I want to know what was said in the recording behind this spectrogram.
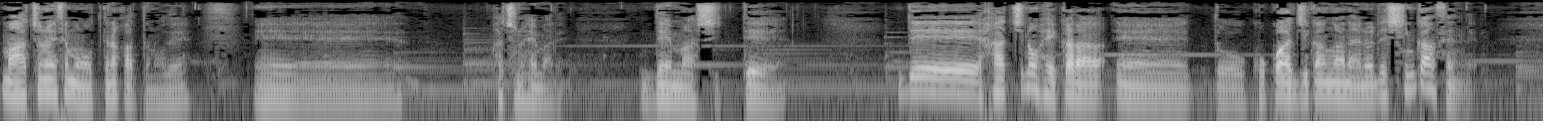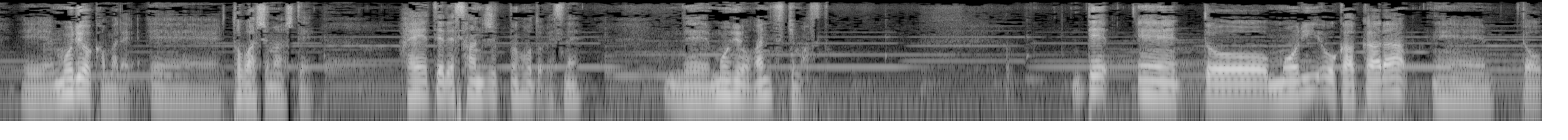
まあ、八戸線も乗ってなかったので、えー、八戸まで出まして、で、八戸から、えー、っと、ここは時間がないので、新幹線で、えー、盛岡まで、えー、飛ばしまして、早手で30分ほどですね。で、盛岡に着きますと。で、えー、っと、盛岡から、えー、っと、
